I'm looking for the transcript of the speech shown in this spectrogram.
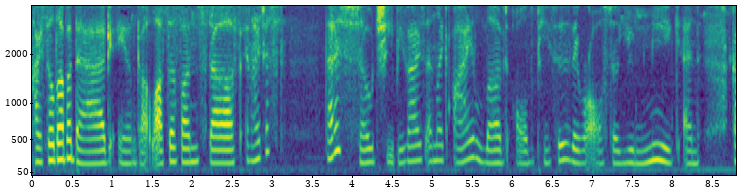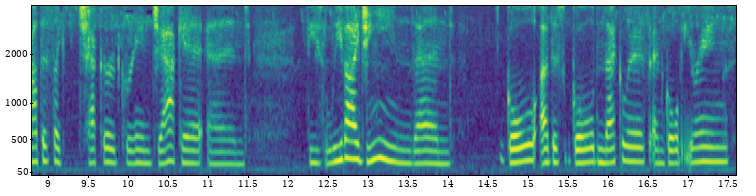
I filled up a bag and got lots of fun stuff. And I just, that is so cheap, you guys. And like, I loved all the pieces. They were all so unique. And I got this like checkered green jacket and these Levi jeans and gold uh, this gold necklace and gold earrings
